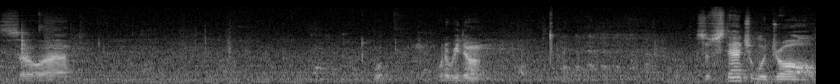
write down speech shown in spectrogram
So, uh. wh- What are we doing? Substantial withdrawal.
